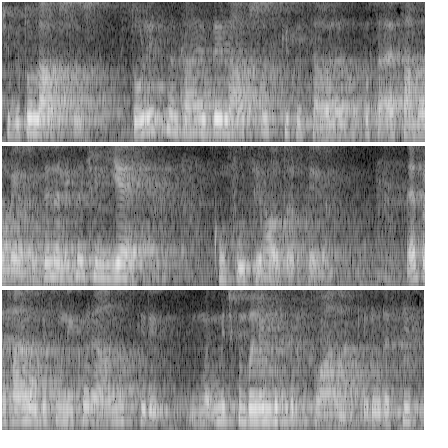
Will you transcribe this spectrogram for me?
če bi to lapsus, sto let nazaj je zdaj lapsus, ki postavlja, postaja samo umevno. Zdaj na nek način je Konfucij avtor tega. Ne? Prehajamo v bistvu v neko realnost, kjer je mečkem bolj intertekstualna, kjer v resnici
